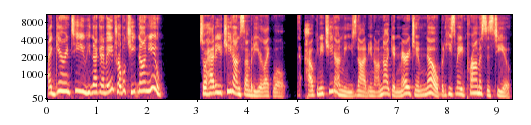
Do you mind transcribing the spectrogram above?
I guarantee you he's not going to have any trouble cheating on you. So how do you cheat on somebody? You're like, "Well, how can he cheat on me? He's not, you know, I'm not getting married to him." No, but he's made promises to you.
